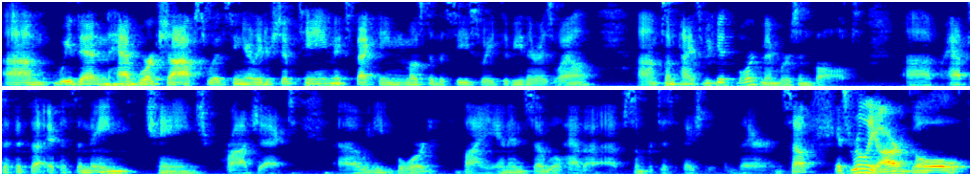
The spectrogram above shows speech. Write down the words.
Um, we then have workshops with senior leadership team, expecting most of the C suite to be there as well. Um, sometimes we get board members involved. Uh, perhaps if it's a if it's a name change project, Uh, we need board buy-in, and so we'll have a, a, some participation from there. And so it's really our goal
